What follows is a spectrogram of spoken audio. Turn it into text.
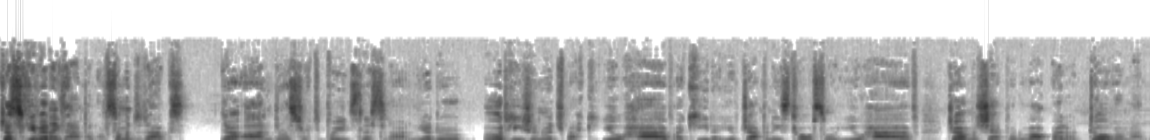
Just to give you an example of some of the dogs they're on the restricted breeds list in Ireland. You have the Rhodesian Ridgeback, you have Akita, you have Japanese Tosa, you have German Shepherd, Rottweiler, Doberman,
